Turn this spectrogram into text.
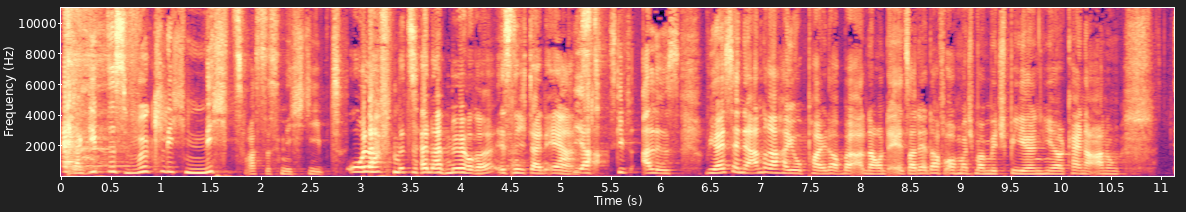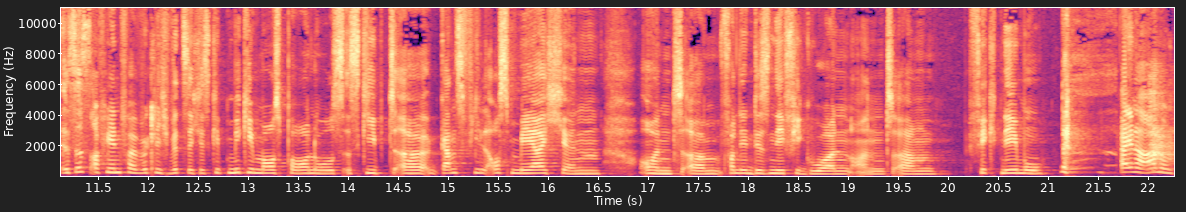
Da gibt es wirklich nichts, was es nicht gibt. Olaf mit seiner Möhre ist nicht dein Ernst. Ja, es gibt alles. Wie heißt denn der andere Hayopai da bei Anna und Elsa? Der darf auch manchmal mitspielen hier, keine Ahnung es ist auf jeden Fall wirklich witzig. Es gibt Mickey Mouse Pornos, es gibt äh, ganz viel aus Märchen und ähm, von den Disney-Figuren und ähm, Fick Nemo. Keine Ahnung.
